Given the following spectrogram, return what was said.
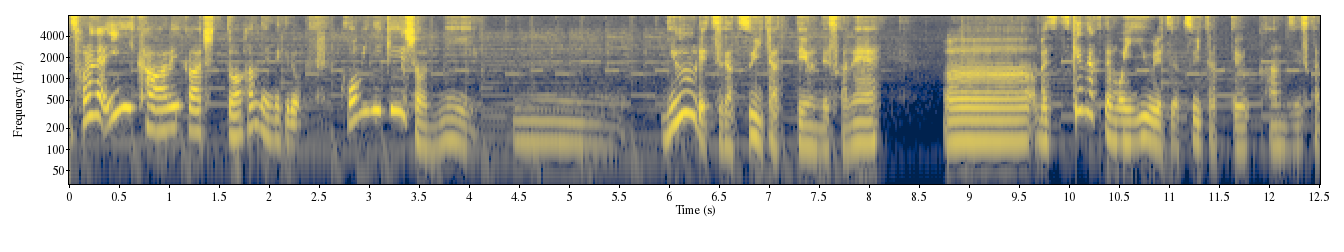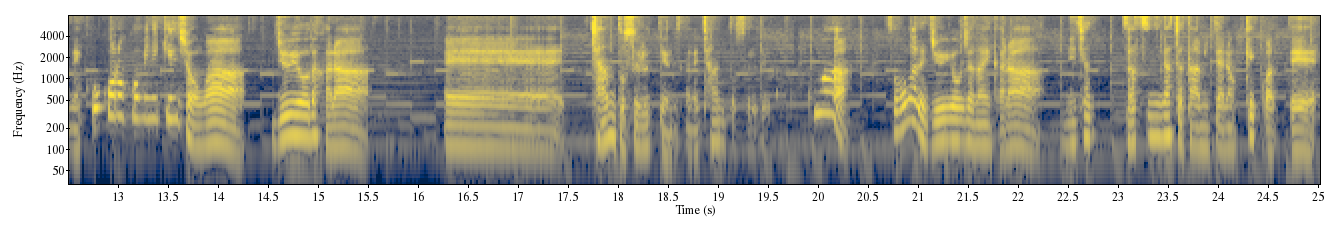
それがいいか悪いかはちょっとわかんないんだけど、コミュニケーションに、うーん、優劣がついたっていうんですかね。うーん、別につけなくてもいい優劣がついたっていう感じですかね。ここのコミュニケーションは重要だから、えー、ちゃんとするっていうんですかね。ちゃんとするというか。ここは、そこまで重要じゃないから、めちゃ雑になっちゃったみたいなのが結構あって、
